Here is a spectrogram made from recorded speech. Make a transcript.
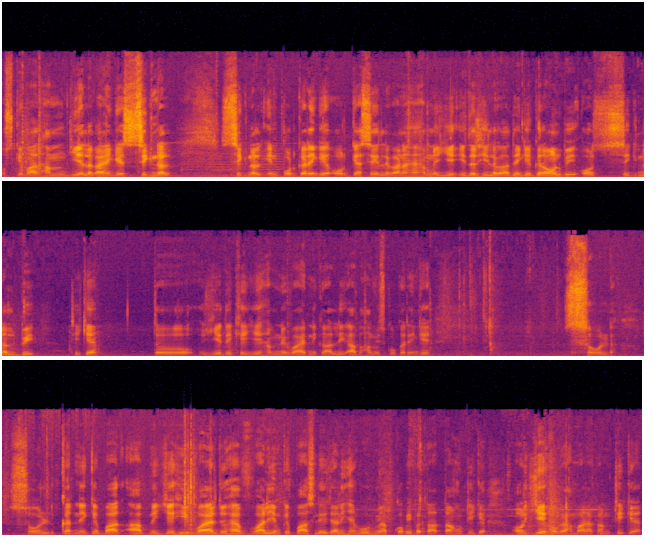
उसके बाद हम ये लगाएँगे सिग्नल। सिग्नल इनपुट करेंगे और कैसे लगाना है हमने ये इधर ही लगा देंगे ग्राउंड भी और सिग्नल भी, ठीक है? तो ये देखिए, ये हमने वायर निकाल ली। अब हम इसको करेंगे सोल्ड। सोल्ड करने के बाद आपने यही वायर जो है वॉल्यूम के पास ले जानी है, वो भी मैं आपको अभी बताता हूँ, ठीक है? और ये होगा हमारा काम, ठीक है?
